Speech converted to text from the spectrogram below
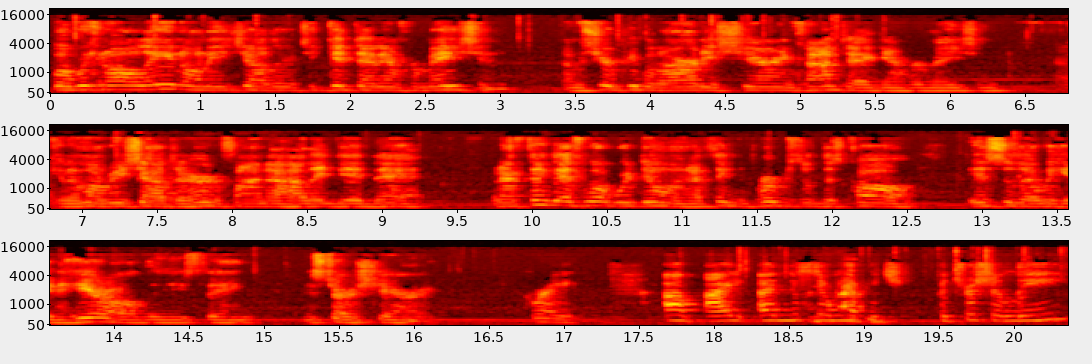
but we can all lean on each other to get that information. I'm sure people are already sharing contact information. And I'm gonna reach out to her to find out how they did that. But I think that's what we're doing. I think the purpose of this call is so that we can hear all of these things and start sharing. Great. Um, I understand we have Patricia Lee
